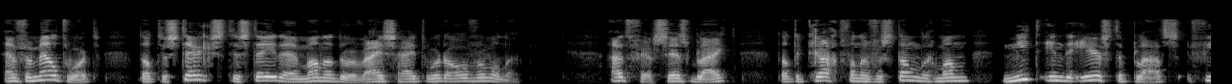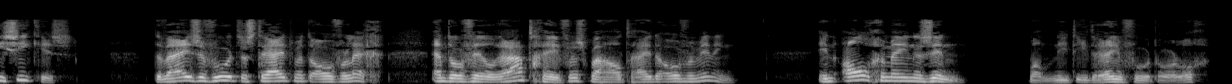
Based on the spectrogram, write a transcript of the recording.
en vermeld wordt dat de sterkste steden en mannen door wijsheid worden overwonnen. Uit vers 6 blijkt dat de kracht van een verstandig man niet in de eerste plaats fysiek is. De wijze voert de strijd met overleg en door veel raadgevers behaalt hij de overwinning. In algemene zin, want niet iedereen voert oorlog,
